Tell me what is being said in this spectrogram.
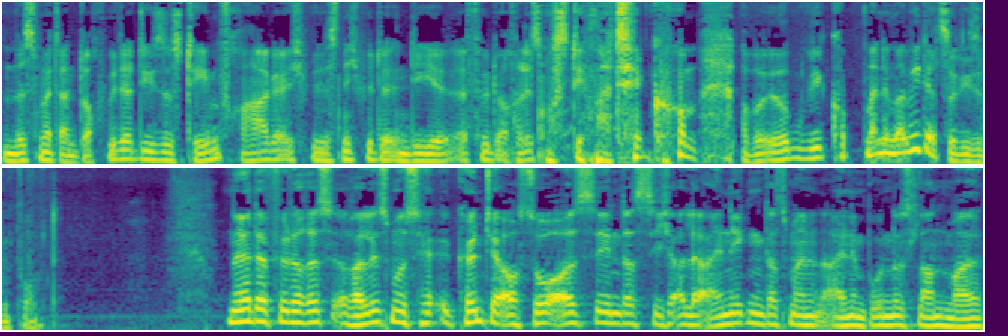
müssen wir dann doch wieder die Systemfrage, ich will jetzt nicht wieder in die Föderalismus-Thematik kommen, aber irgendwie kommt man immer wieder zu diesem Punkt. Naja, der Föderalismus könnte ja auch so aussehen, dass sich alle einigen, dass man in einem Bundesland mal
